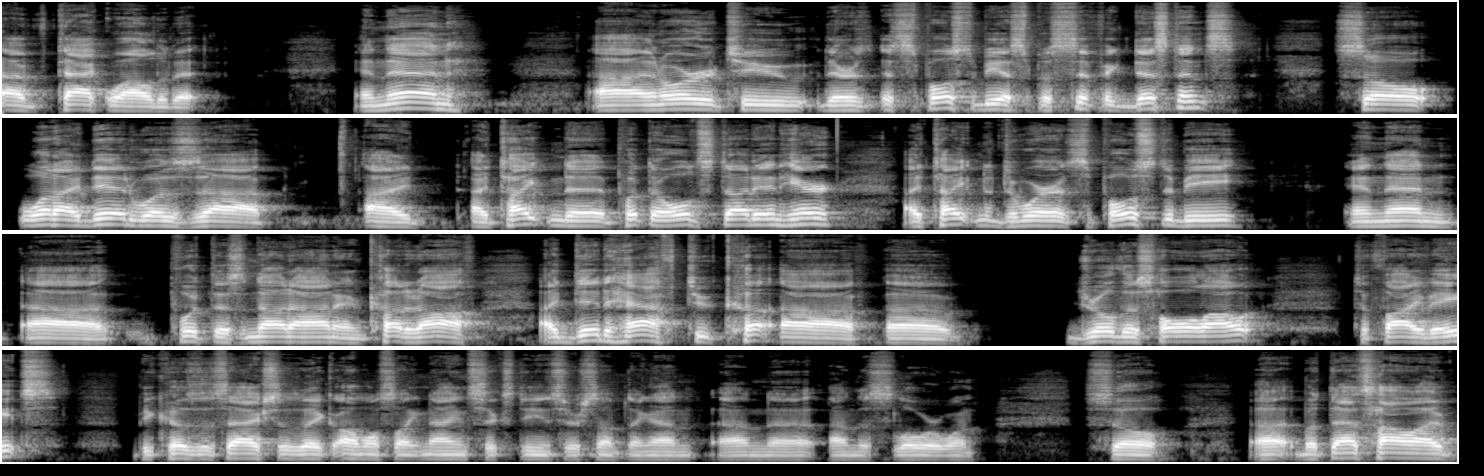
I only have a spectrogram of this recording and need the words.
I've tack welded it. And then uh, in order to, there's it's supposed to be a specific distance. So what I did was uh, I, I tightened it, put the old stud in here. I tightened it to where it's supposed to be and then uh, put this nut on and cut it off. I did have to cut uh, uh, drill this hole out to 5 eighths because it's actually like almost like 9 sixteenths or something on on uh, on this lower one. So, uh, but that's how I've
